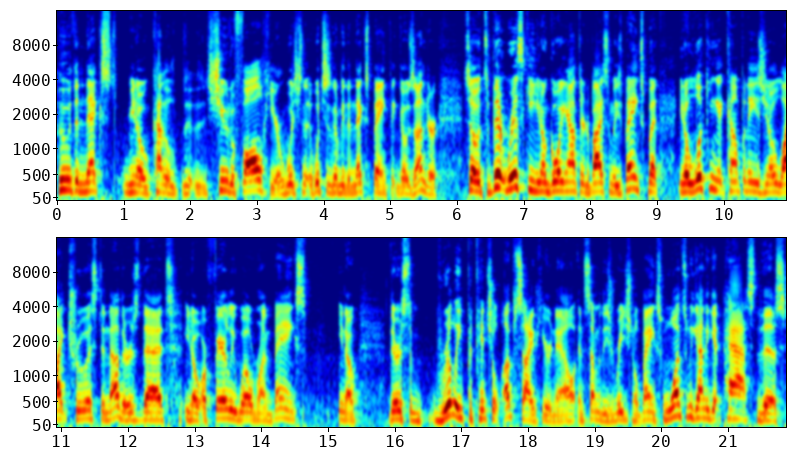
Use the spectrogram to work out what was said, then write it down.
who the next, you know, kind of shoe to fall here, which which is going to be the next bank that goes under. So it's a bit risky, you know, going out there to buy some of these banks, but you know, looking at companies, you know, like Truist and others that you know are fairly well-run banks, you know, there's some really potential upside here now in some of these regional banks once we kind of get past this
